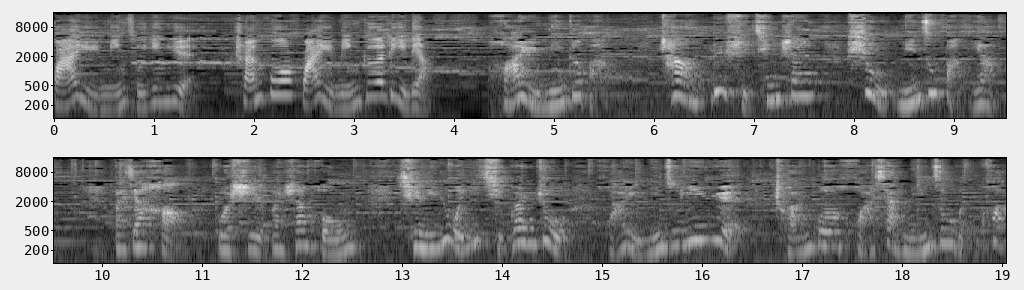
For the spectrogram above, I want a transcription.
华语民族音乐，传播华语民歌力量。华语民歌榜，唱绿水青山，树民族榜样。大家好，我是万山红，请与我一起关注华语民族音乐，传播华夏民族文化。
